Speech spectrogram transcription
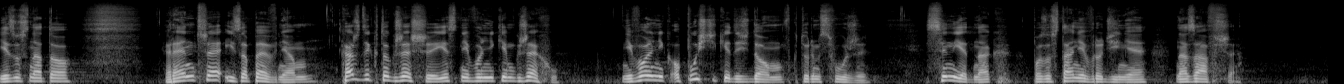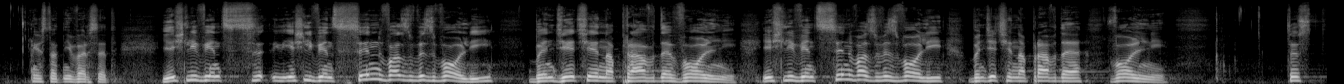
Jezus na to: Ręczę i zapewniam, każdy, kto grzeszy, jest niewolnikiem grzechu. Niewolnik opuści kiedyś dom, w którym służy. Syn jednak pozostanie w rodzinie na zawsze. I ostatni werset. Jeśli więc, jeśli więc syn was wyzwoli, będziecie naprawdę wolni. Jeśli więc syn was wyzwoli, będziecie naprawdę wolni. To jest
